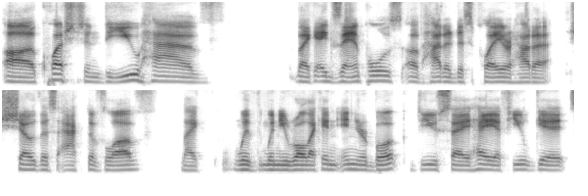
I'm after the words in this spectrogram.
uh question do you have like examples of how to display or how to show this act of love like with when you roll like in in your book do you say hey if you get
